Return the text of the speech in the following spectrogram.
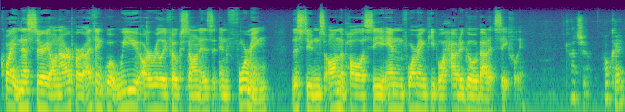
quite necessary on our part. I think what we are really focused on is informing the students on the policy and informing people how to go about it safely. Gotcha. Okay.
